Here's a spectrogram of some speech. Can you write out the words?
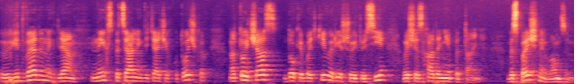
відведених для них спеціальних дитячих куточках на той час, доки батьки вирішують усі вище згадані питання. Безпечної вам зими!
